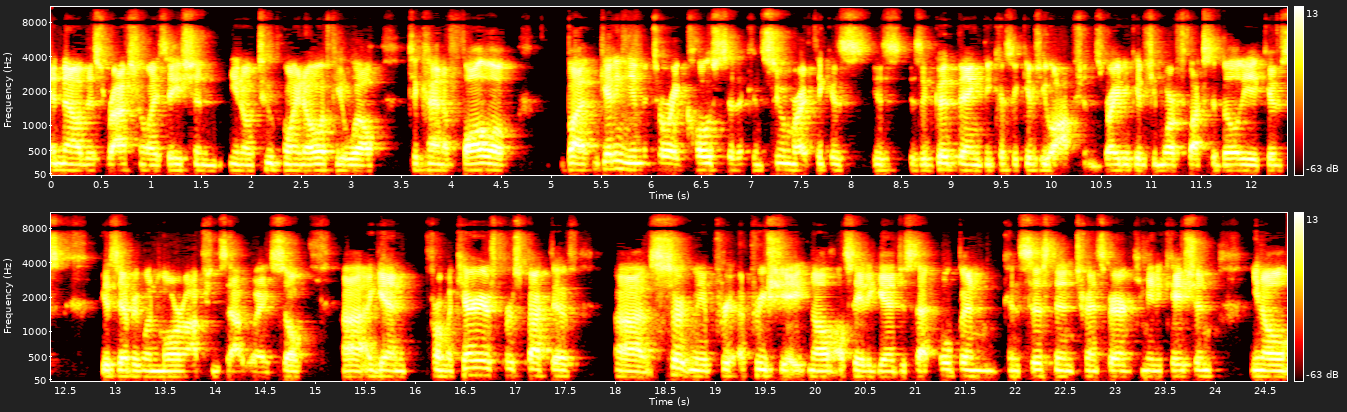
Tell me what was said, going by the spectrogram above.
and now this rationalization, you know, 2.0, if you will, to kind of follow but getting inventory close to the consumer i think is is is a good thing because it gives you options right? It gives you more flexibility. It gives gives everyone more options that way. So uh, again from a carrier's perspective uh, certainly ap- appreciate and I'll, I'll say it again just that open consistent transparent communication. You know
